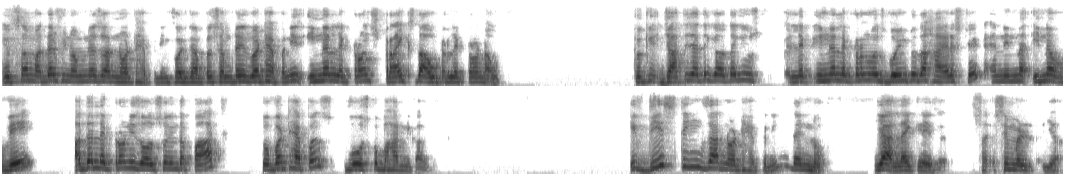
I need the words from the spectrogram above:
if some other phenomena are not happening for example sometimes what happens is inner electron strikes the outer electron out क्योंकि जाते जाते क्या होता है कि उस inner electron was going to the higher state and in a, in a way other electron is also in the path so what happens वो उसको बाहर निकाल देता if these things are not happening then no yeah like laser similar yeah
